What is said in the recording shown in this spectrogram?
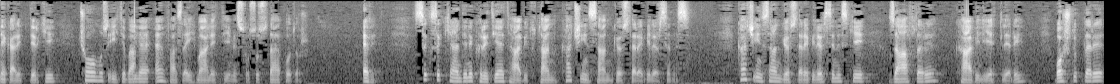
Ne gariptir ki, çoğumuz itibariyle en fazla ihmal ettiğimiz husus da budur. Evet, sık sık kendini kritiğe tabi tutan kaç insan gösterebilirsiniz? Kaç insan gösterebilirsiniz ki, zaafları, kabiliyetleri, boşlukları,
